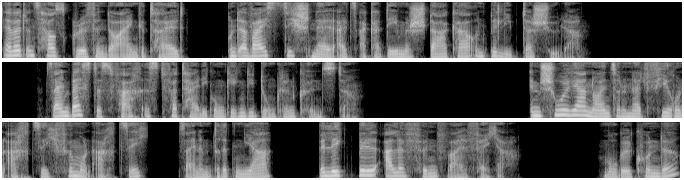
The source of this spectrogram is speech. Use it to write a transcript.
Er wird ins Haus Gryffindor eingeteilt und erweist sich schnell als akademisch starker und beliebter Schüler. Sein bestes Fach ist Verteidigung gegen die dunklen Künste. Im Schuljahr 1984-85, seinem dritten Jahr, belegt Bill alle fünf Wahlfächer. Mogelkunde,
